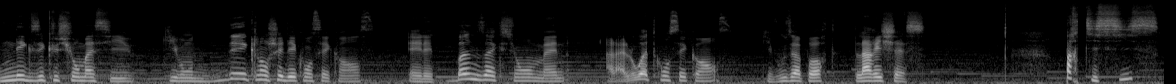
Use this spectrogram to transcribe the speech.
une exécution massive qui vont déclencher des conséquences. Et les bonnes actions mènent à la loi de conséquence qui vous apporte la richesse. Partie 6,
